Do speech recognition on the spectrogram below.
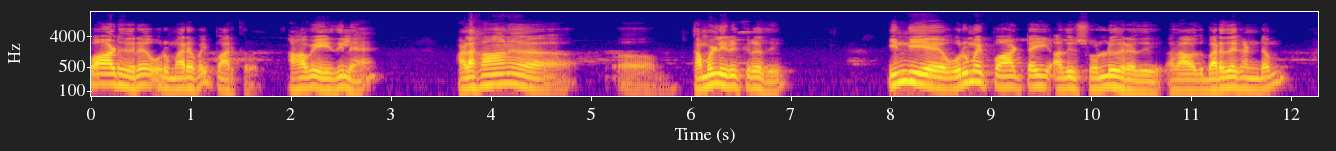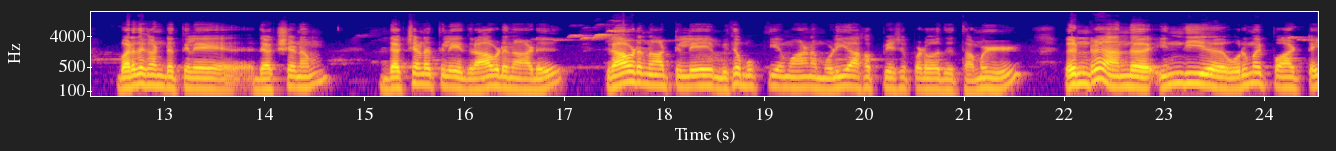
பாடுகிற ஒரு மரபை பார்க்கிறோம். ஆகவே இதில் அழகான தமிழ் இருக்கிறது. இந்திய ஒருமைப்பாட்டை அது சொல்லுகிறது. அதாவது பரதகண்டம் பரதகண்டத்திலே தக்ஷணம் தக்ஷணத்திலே திராவிட நாடு திராவிட நாட்டிலே மிக முக்கியமான மொழியாக பேசப்படுவது தமிழ் என்ற அந்த இந்திய ஒருமைப்பாட்டை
